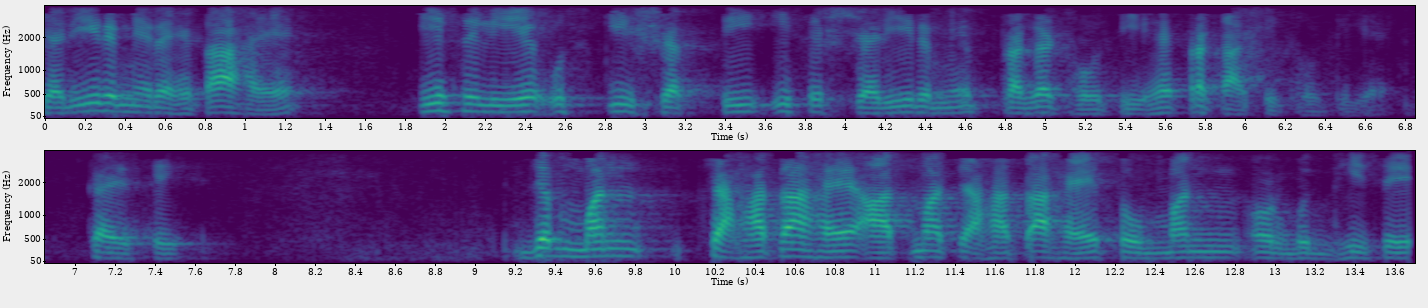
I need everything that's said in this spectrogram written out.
शरीर में रहता है, इसलिए उसकी शक्ति इस शरीर में प्रकट होती है, प्रकाशित होती है। कैसे? जब मन चाहता है, आत्मा चाहता है तो मन और बुद्धि से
